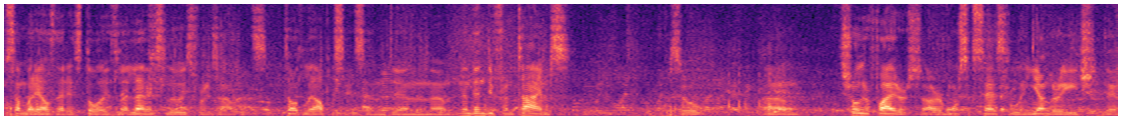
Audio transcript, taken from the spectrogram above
somebody else that is tall, is like Lennox Lewis, for example. It's totally opposites, and then um, and then different times. So um, shoulder fighters are more successful in younger age than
